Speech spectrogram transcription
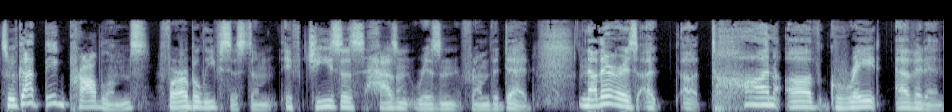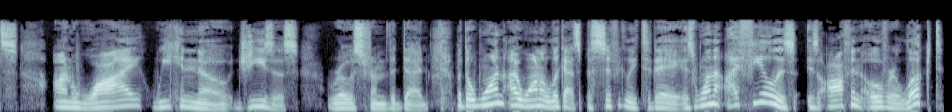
So we've got big problems for our belief system if Jesus hasn't risen from the dead. Now, there is a, a ton of great evidence on why we can know Jesus rose from the dead. But the one I want to look at specifically today is one that I feel is, is often overlooked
